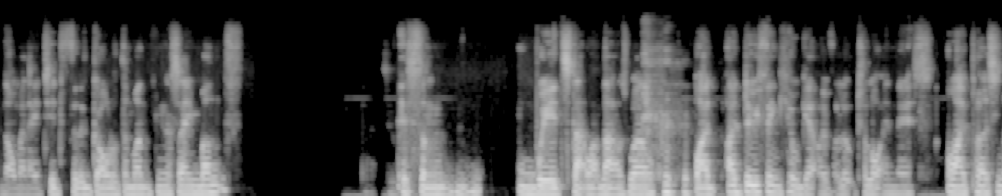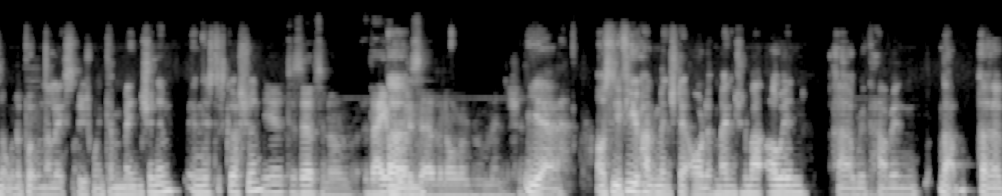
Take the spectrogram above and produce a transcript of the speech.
nominated for the goal of the month in the same month. It's some weird stat like that as well. But I, I do think he'll get overlooked a lot in this. I personally not going to put him on the list. I just wanted to mention him in this discussion. yeah, deserves an honor. They all Um, deserve an honorable mention. Yeah. Obviously, if you hadn't mentioned it, I would have mentioned about Owen uh, with having that uh,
